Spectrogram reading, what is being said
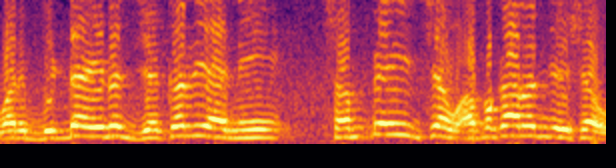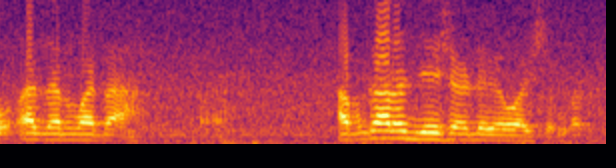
వారి బిడ్డ అయిన జకర్యాని చంపేయించావు అపకారం చేశావు అదనమాట. అపకారం చేశాడు యహోషబత్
